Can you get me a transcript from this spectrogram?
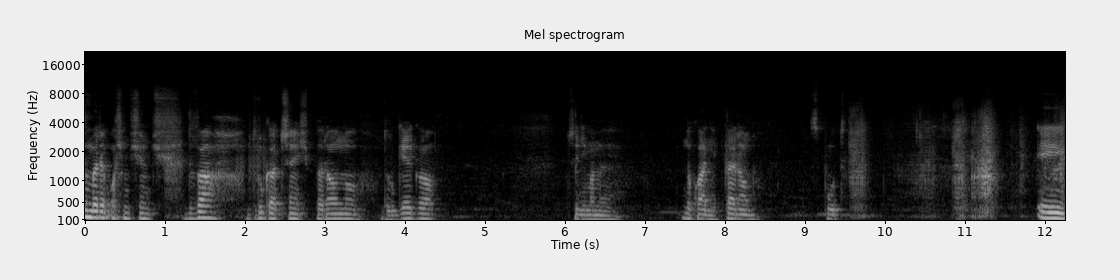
numerem 82, druga część peronu drugiego, czyli mamy dokładnie peron, spód i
